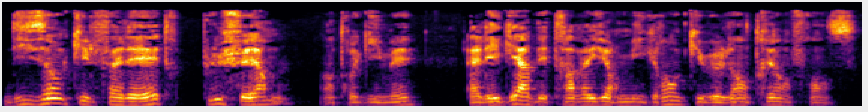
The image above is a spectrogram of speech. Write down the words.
disant qu'il fallait être plus ferme, à l'égard des travailleurs migrants qui veulent entrer en France.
